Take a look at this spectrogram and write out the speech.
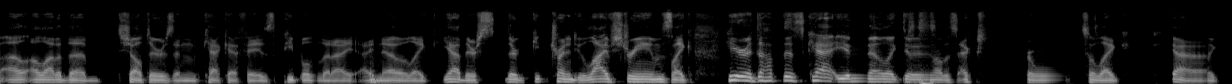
a, a lot of the shelters and cat cafes, people that I I know, like yeah, they're they're trying to do live streams, like here, adopt this cat, you know, like doing all this extra to like yeah, like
